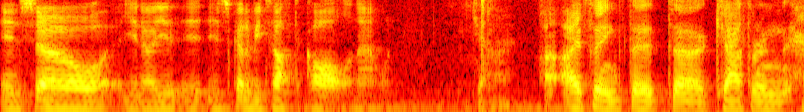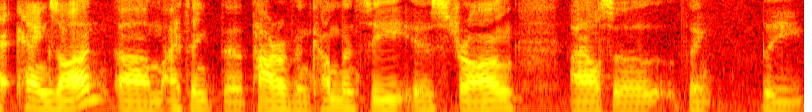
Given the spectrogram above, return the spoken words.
and so you know it, it's going to be tough to call on that one. John. I think that uh, Catherine hangs on. Um, I think the power of incumbency is strong. I also think the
